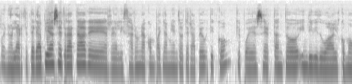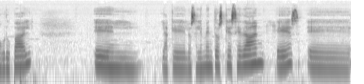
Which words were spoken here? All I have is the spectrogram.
Bueno, la arteterapia se trata de realizar un acompañamiento terapéutico que puede ser tanto individual como grupal, en la que los elementos que se dan es eh,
